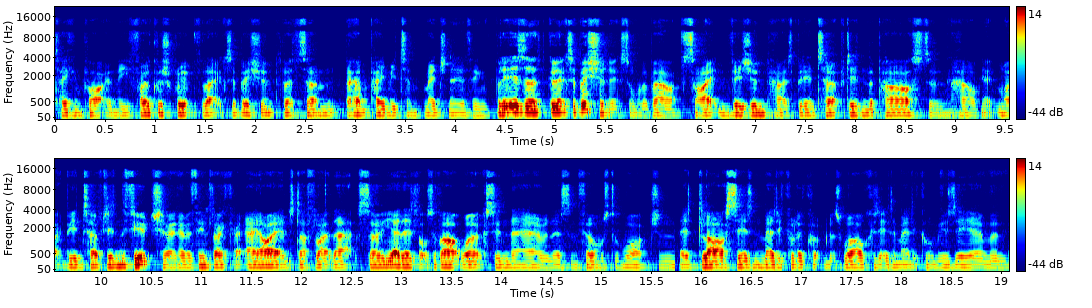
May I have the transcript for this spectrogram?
taking part in the focus group for that exhibition, but um, they haven't paid me to mention anything. But it is a good exhibition. It's all about sight and vision, how it's been interpreted in the past and how it might be interpreted in the future and everything like AI and stuff like that. So yeah, there's lots of artworks in there and there's some films to watch and there's glasses and medical equipment as well because it is a medical museum and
